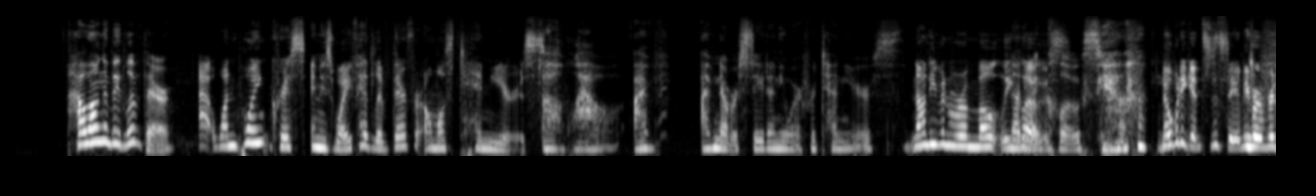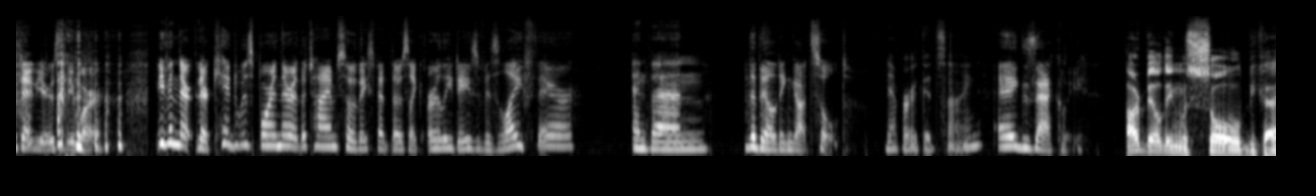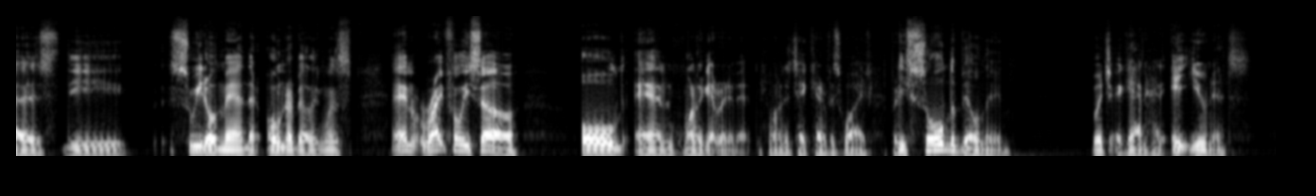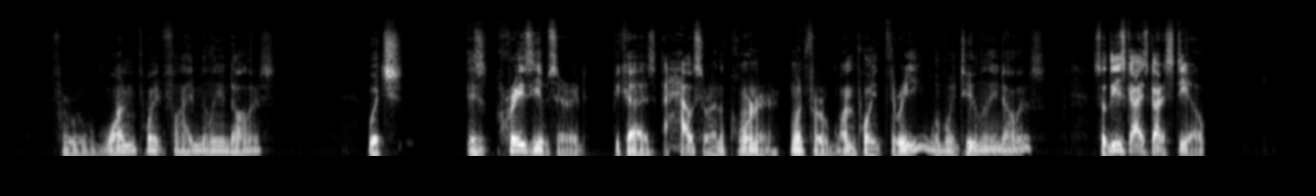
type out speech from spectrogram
How long had they lived there? At one point, Chris and his wife had lived there for almost 10 years. Oh wow. I've I've never stayed anywhere for 10 years. Not even remotely Not close. even close, yeah. Nobody gets to stay anywhere for 10 years anymore. even their, their kid was born there at the time, so they spent those like early days of his life there. and then The building got sold. never a good sign. Exactly. Our building was sold because the sweet old man that owned our building was, and rightfully so, old and wanted to get rid of it. He wanted to take care of his wife. But he sold the building, which again had eight units, for $1.5 million, which is crazy absurd because a house around the corner went for 1.3, 1.2 million dollars. So these guys got a steal.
